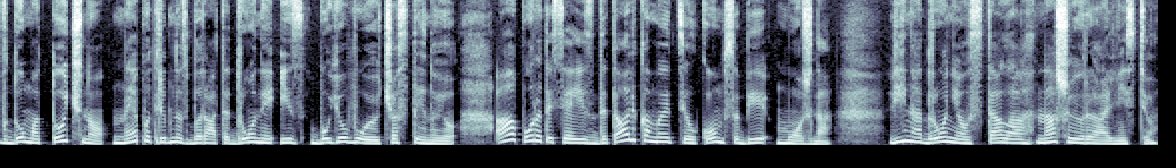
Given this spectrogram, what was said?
вдома точно не потрібно збирати дрони із бойовою частиною, а поратися із детальками цілком собі можна. Війна дронів стала нашою реальністю.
